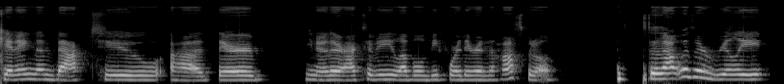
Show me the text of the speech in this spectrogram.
getting them back to uh, their you know their activity level before they were in the hospital. So that was a really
